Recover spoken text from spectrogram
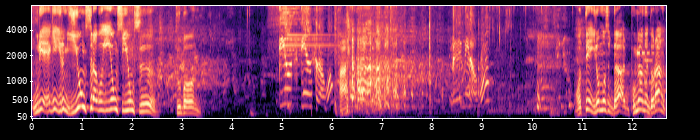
뭐? 우리 애기 이름 이용스라고 이용스 이용스 두 번. 삐우스 삐우스라고? 아 매미라고? 어때 이런 모습 내가 보면은 너랑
